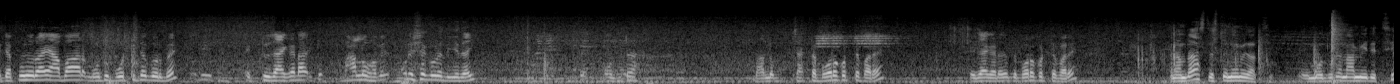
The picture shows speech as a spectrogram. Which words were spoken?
এটা পুনরায় আবার মধু বর্তিত করবে। একটু জায়গাটা একটু ভালোভাবে পরিষ্কার করে দিয়ে যাই। মধুটা ভালো চাকটা বড় করতে পারে। এই জায়গাটা যাতে বড় করতে পারে। আমরা আস্তে আস্তে নেমে যাচ্ছি। এই মধুটা নামিয়ে দিচ্ছি।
